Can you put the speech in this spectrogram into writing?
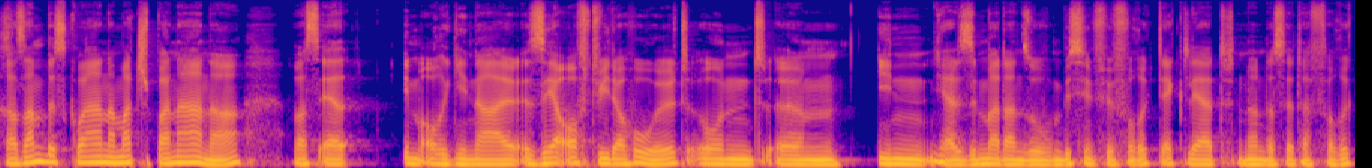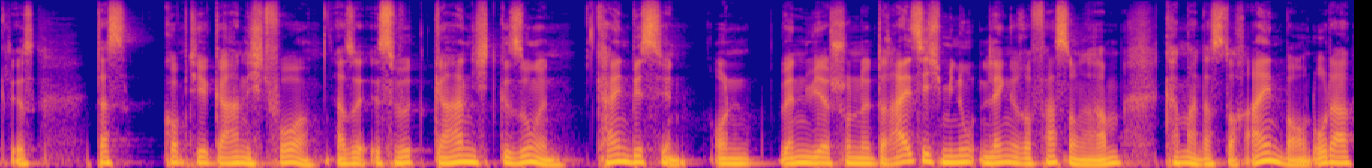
Rasambisquana Match Banana, was er im Original sehr oft wiederholt und ähm, ihn, ja, Simba dann so ein bisschen für verrückt erklärt, ne, dass er da verrückt ist. Das kommt hier gar nicht vor. Also es wird gar nicht gesungen. Kein bisschen. Und wenn wir schon eine 30 Minuten längere Fassung haben, kann man das doch einbauen. Oder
